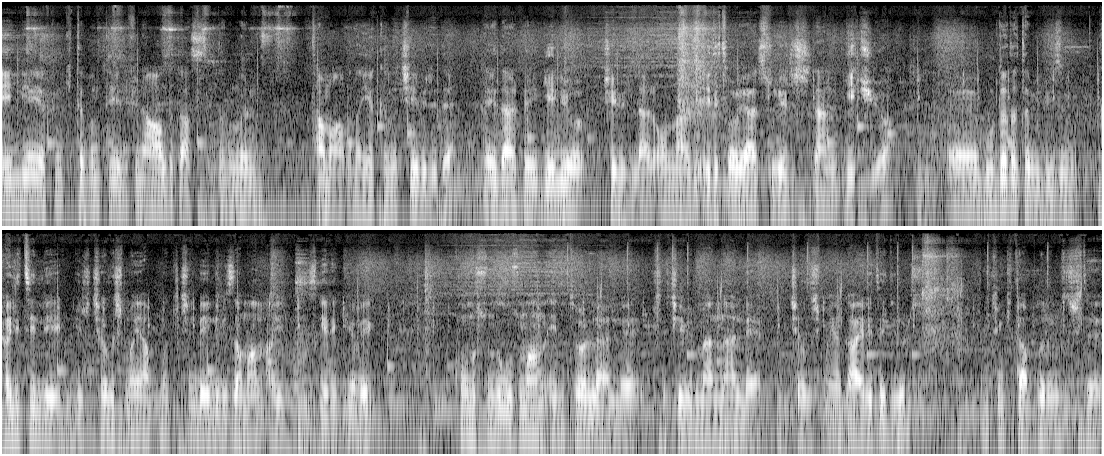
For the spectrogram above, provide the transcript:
50'ye yakın kitabın telifini aldık aslında. Bunların tamamına yakını çeviride. Peyderpey geliyor çeviriler. Onlar bir editoryal süreçten geçiyor. Ee, Burada da tabii bizim kaliteli bir çalışma yapmak için belli bir zaman ayırmamız gerekiyor ve konusunda uzman editörlerle, işte çevirmenlerle çalışmaya gayret ediyoruz. Bütün kitaplarımız işte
